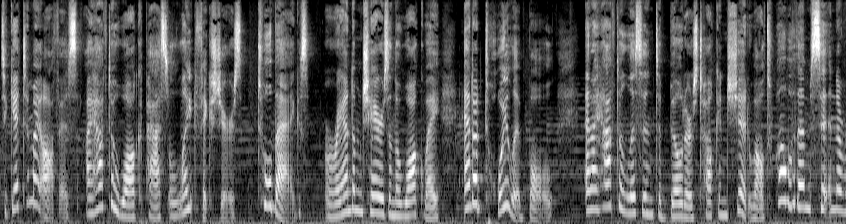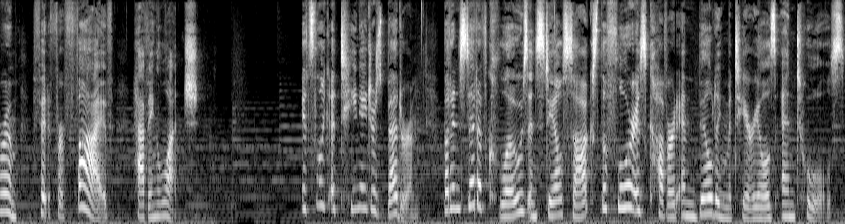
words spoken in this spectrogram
To get to my office, I have to walk past light fixtures, tool bags, random chairs in the walkway, and a toilet bowl, and I have to listen to builders talking shit while 12 of them sit in a room fit for 5 having lunch. It's like a teenager's bedroom, but instead of clothes and stale socks, the floor is covered in building materials and tools.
